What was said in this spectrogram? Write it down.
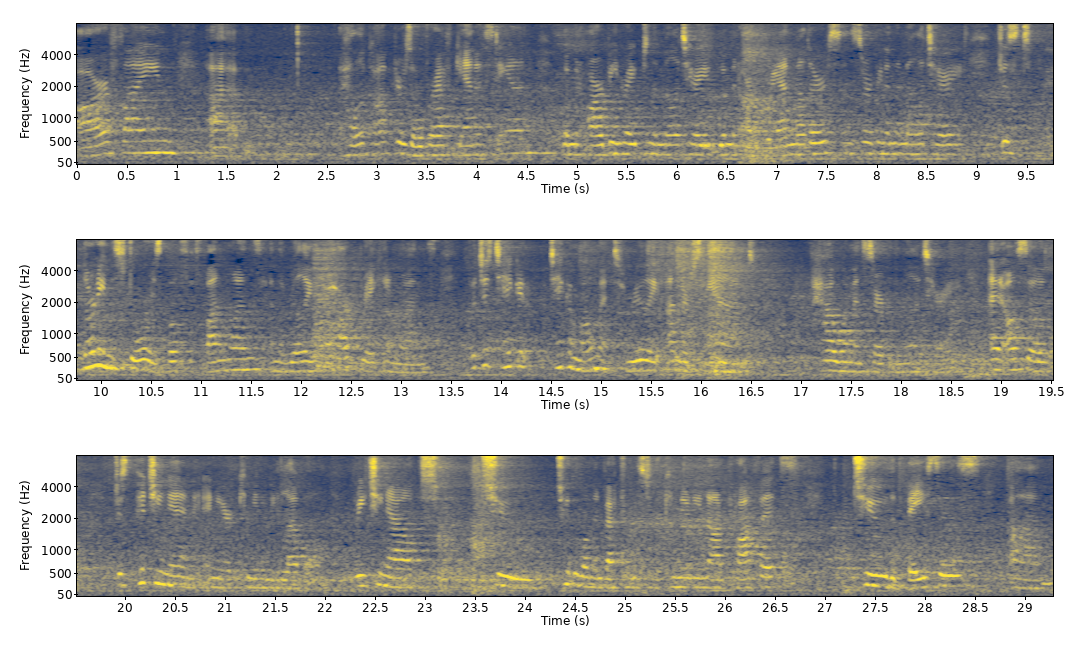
are flying um, helicopters over Afghanistan? Women are being raped in the military? Women are grandmothers and serving in the military? Just learning the stories, both the fun ones and the really heartbreaking ones. But just take, it, take a moment to really understand how women serve in the military. And also just pitching in in your community level, reaching out to to the women veterans, to the community nonprofits, to the bases. Um,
